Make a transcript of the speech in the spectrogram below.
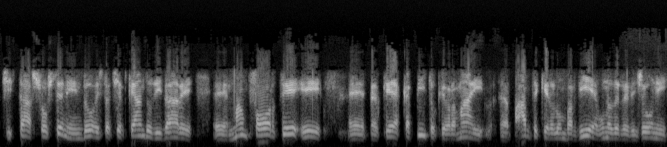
ci sta sostenendo e sta cercando di dare eh, manforte e, eh, perché ha capito che oramai a parte che la Lombardia è una delle regioni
